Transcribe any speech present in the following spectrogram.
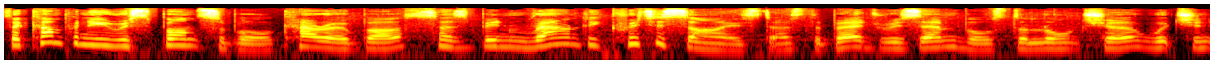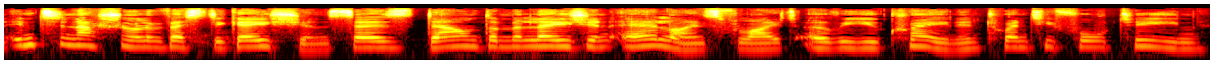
The company responsible, Karobus, has been roundly criticised as the bed resembles the launcher which an international investigation says downed the Malaysian Airlines flight over Ukraine in 2014.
